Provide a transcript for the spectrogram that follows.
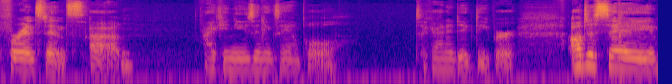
for instance um i can use an example to kind of dig deeper. I'll just say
